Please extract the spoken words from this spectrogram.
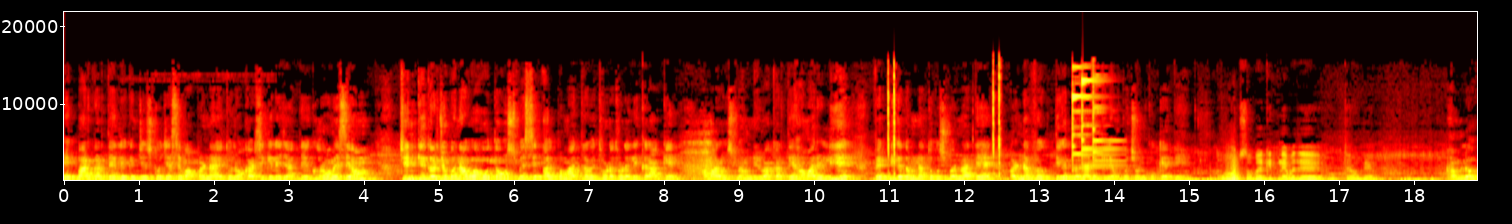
एक बार करते हैं, लेकिन जिसको जैसे वापरना है तो नौकाशी के लिए जाते हैं। घरों में से हम, जिनके घर जो बना हुआ होता है उसमें से अल्प मात्रा में थोड़ा थोड़ा लेकर आके हमारा उसमें हम निर्वाह करते हैं। हमारे लिए व्यक्तिगत हम न तो कुछ बनवाते हैं और नव व्यक्तिगत बनाने के लिए हम कुछ उनको कहते हैं। तो सुबह कितने बजे उठते होंगे? हम लोग?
